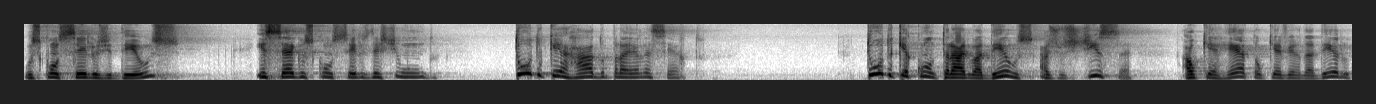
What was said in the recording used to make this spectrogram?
os conselhos de Deus e seguem os conselhos deste mundo. Tudo que é errado para ela é certo. Tudo que é contrário a Deus, à justiça, ao que é reto, ao que é verdadeiro,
